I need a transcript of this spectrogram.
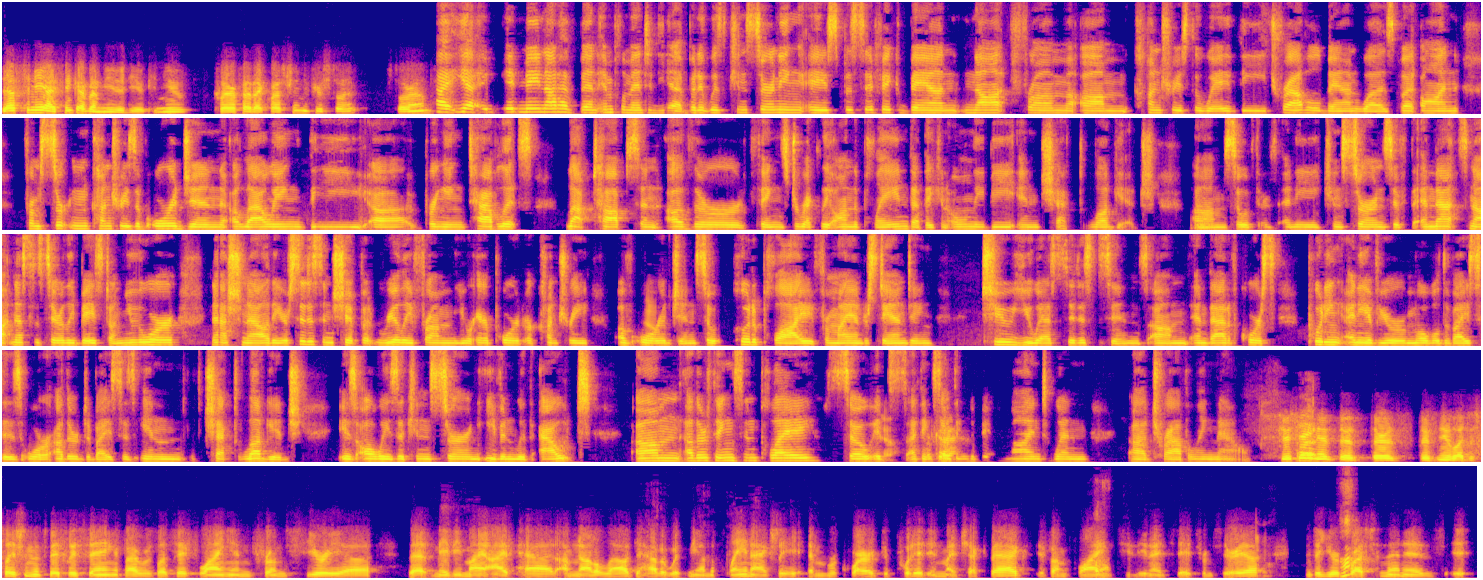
Destiny, I think I've unmuted you. Can you clarify that question if you're still still around? Uh, yeah, it, it, may not have been implemented yet, but it was concerning a specific ban, not from um, countries the way the travel ban was, but on from certain countries of origin, allowing the uh, bringing tablets, laptops, and other things directly on the plane that they can only be in checked luggage. Mm. Um, so if there's any concerns, if and that's not necessarily based on your nationality or citizenship, but really from your airport or country of origin. Yeah. So it could apply, from my understanding, to U.S. citizens, um, and that, of course, putting any of your mobile devices or other devices in checked luggage is always a concern, even without um, other things in play. So it's, yeah. I think, okay. something to bear in mind when uh, traveling now. So you're saying there's, there's there's there's new legislation that's basically saying if I was let's say flying in from Syria that maybe my iPad I'm not allowed to have it with me on the plane. I actually am required to put it in my check bag if I'm flying to the United States from Syria. And so your huh? question then is, it,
